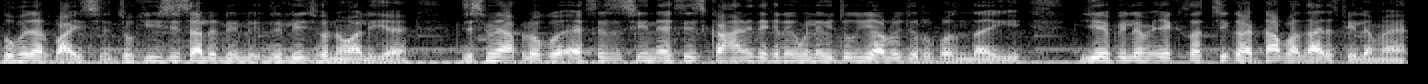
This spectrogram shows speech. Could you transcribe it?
2022 जो कि इसी साल रिलीज़ होने वाली है, जिसमें आप लोग को ऐसे ऐसे सीन, ऐसी कहानी देखने को मिलेगी जो कि आप लोग ज़रूर पसंद आएगी। ये फ़िल्म एक सच्ची घटना पर आधारित फ़िल्म है,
